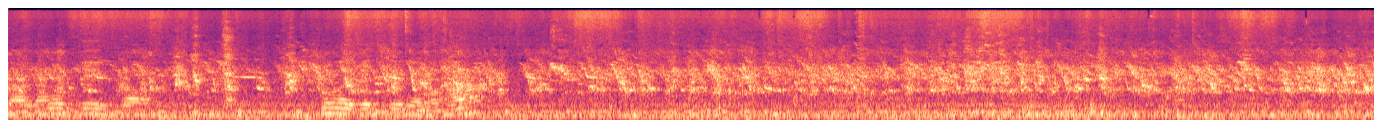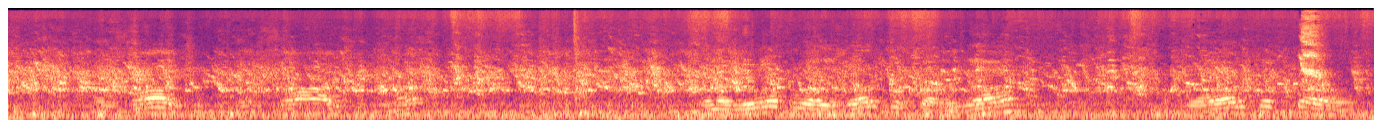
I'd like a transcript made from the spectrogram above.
Так, а ну тихо. Що ми зачинимо, га? Красавчик, красавчик, да? Вона йопала, жарко стало, да? Жарко стало. Так що,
